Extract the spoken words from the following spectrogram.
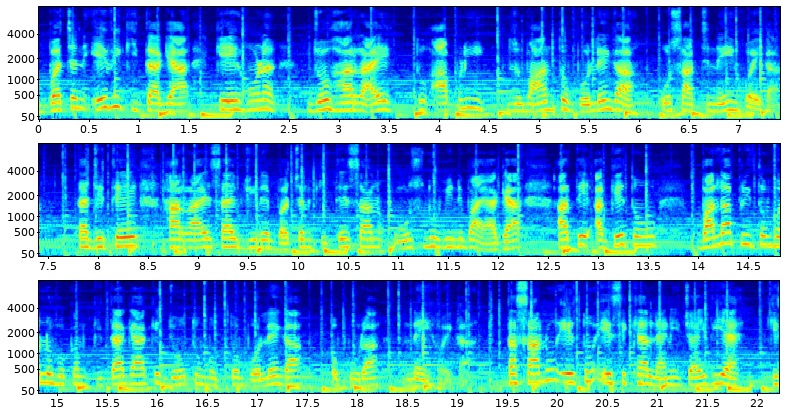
ਬਚਨ ਇਹ ਵੀ ਕੀਤਾ ਗਿਆ ਕਿ ਹੁਣ ਜੋ ਹਰ ਰਾਏ ਤੂੰ ਆਪਣੀ ਜ਼ੁਬਾਨ ਤੋਂ ਬੋਲੇਗਾ, ਉਹ ਸੱਚ ਨਹੀਂ ਹੋਏਗਾ। ਤਾਂ ਜਿੱਥੇ ਹਰ ਰਾਏ ਸਾਹਿਬ ਜੀ ਨੇ ਬਚਨ ਕੀਤੇ ਸਨ ਉਸ ਨੂੰ ਵੀ ਨਿਭਾਇਆ ਗਿਆ ਅਤੇ ਅੱਗੇ ਤੋਂ ਬਾਲਾ ਪ੍ਰੀਤਮ ਵੱਲੋਂ ਹੁਕਮ ਕੀਤਾ ਗਿਆ ਕਿ ਜੋ ਤੂੰ ਮੁਖ ਤੋਂ ਬੋਲੇਗਾ, ਉਹ ਪੂਰਾ ਨਹੀਂ ਹੋਏਗਾ। ਤਾਂ ਸਾਨੂੰ ਇਸ ਤੋਂ ਇਹ ਸਿੱਖਿਆ ਲੈਣੀ ਚਾਹੀਦੀ ਹੈ ਕਿ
